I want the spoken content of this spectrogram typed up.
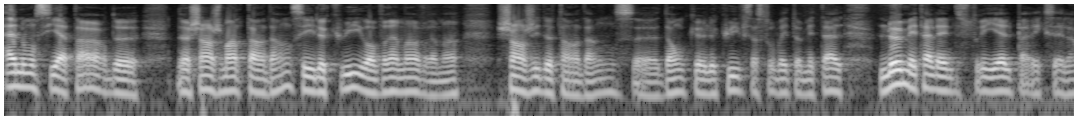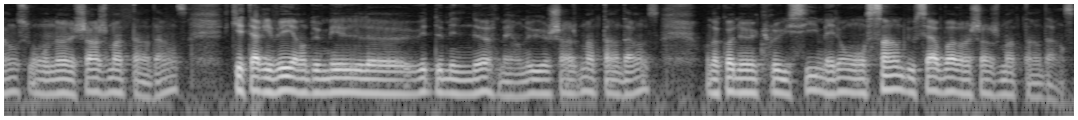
annonciateur d'un changement de tendance, et le cuivre a vraiment, vraiment changé de tendance. donc, le cuivre, ça se trouve être un métal, le métal industriel par excellence, où on a un changement de tendance, qui est arrivé en 2008-2009, mais on a eu un changement de tendance. On a connu un creux ici, mais là, on semble aussi avoir un changement de tendance.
